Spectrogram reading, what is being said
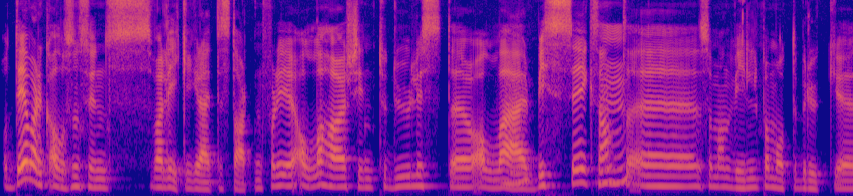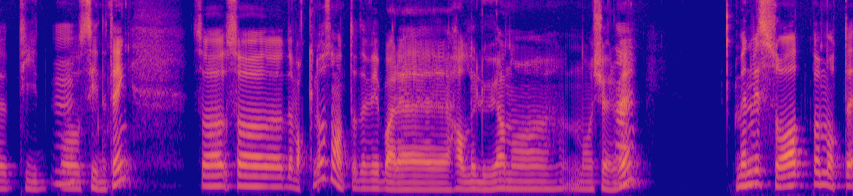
Og det var det ikke alle som syntes var like greit i starten. Fordi alle har sin to do-liste, og alle er Mhm. busy, ikke sant. Eh, så man vil på en måte bruke tid på mm. sine ting. Så, så det var ikke noe sånn at det vi bare Halleluja, nå, nå kjører Nei. vi. Men vi så at på en måte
